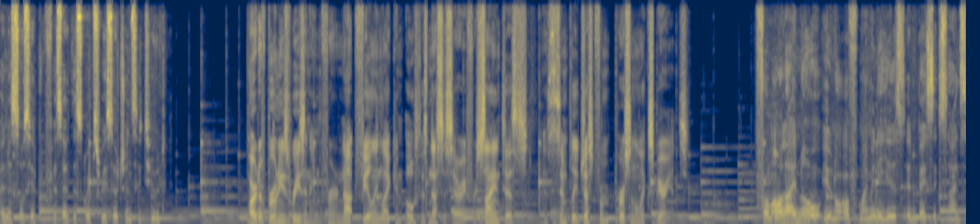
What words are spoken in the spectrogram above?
an associate professor at the Scripps Research Institute. Part of Brunie's reasoning for not feeling like an oath is necessary for scientists is simply just from personal experience. From all I know, you know, of my many years in basic science,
